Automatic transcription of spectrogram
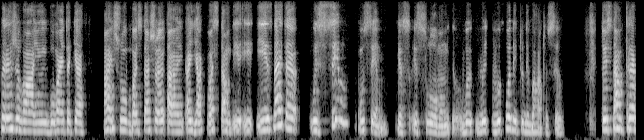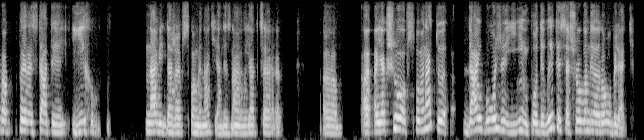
переживаю, і буває таке, ай, що вас та що, а, а як вас там? І, і, і знаєте, усім, усім із, із словом ви, ви, виходить туди багато сил. Тобто нам треба перестати їх навіть даже вспоминати, я не знаю, як це. е, А, а якщо вспоминати, то дай Боже їм подивитися, що вони роблять,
